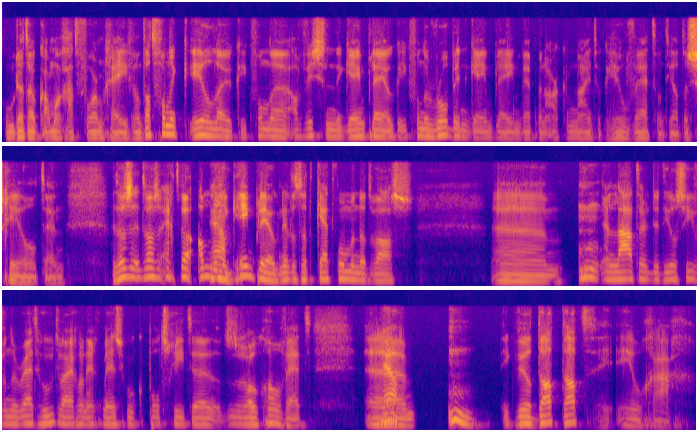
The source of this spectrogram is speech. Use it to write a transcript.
hoe dat ook allemaal gaat vormgeven. Want dat vond ik heel leuk. Ik vond de afwisselende gameplay ook. Ik vond de Robin gameplay in Batman Arkham Knight ook heel vet. Want die had een schild. En het was, het was echt wel andere ja. gameplay ook. Net als dat Catwoman dat was. Um, en later de DLC van de Red Hood. Waar je gewoon echt mensen kon kapot schieten. Dat was ook gewoon vet. Um, ja. ik wil dat, dat heel graag.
